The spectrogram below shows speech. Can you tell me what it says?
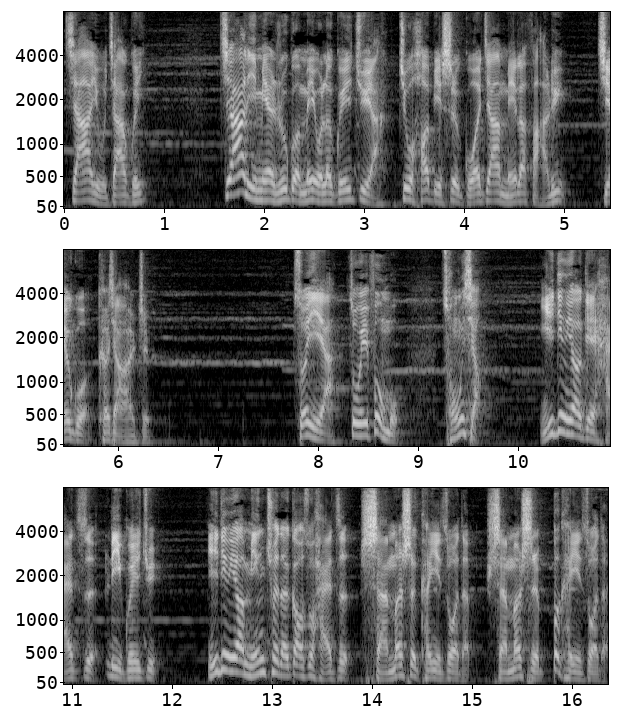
家有家规。”家里面如果没有了规矩啊，就好比是国家没了法律，结果可想而知。所以啊，作为父母，从小一定要给孩子立规矩。一定要明确的告诉孩子什么是可以做的，什么是不可以做的。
